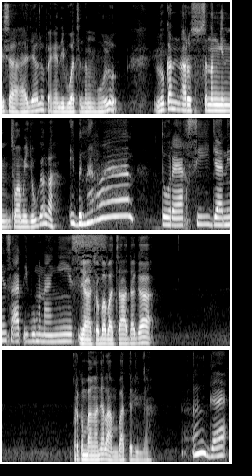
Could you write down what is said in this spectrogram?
Bisa aja lu pengen dibuat seneng mulu. Lu kan harus senengin suami juga lah. Ih beneran. Tuh reaksi janin saat ibu menangis. Ya coba baca ada gak? Perkembangannya lambat jadinya. Enggak.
